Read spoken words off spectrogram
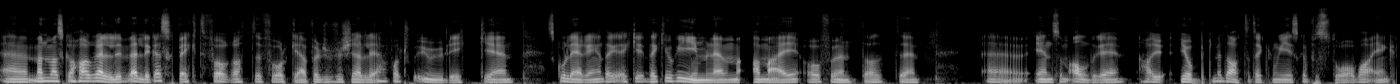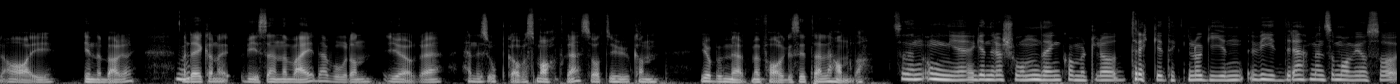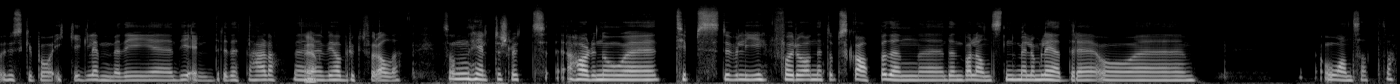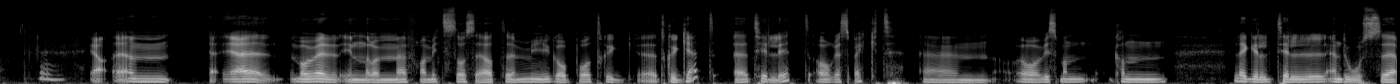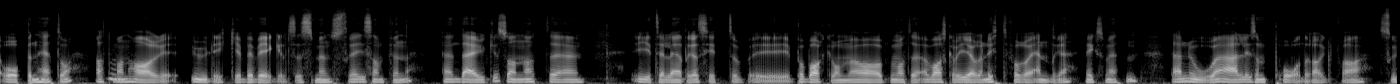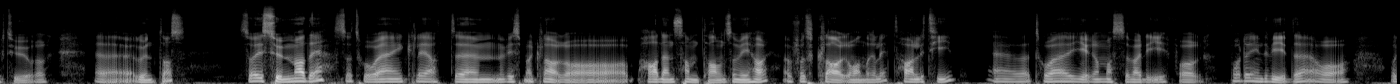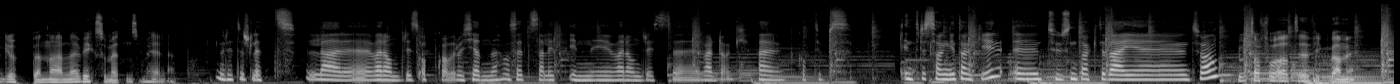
Eh, Men man skal ha veldig, veldig respekt for at folk er for forskjellige. Folk har ulik eh, skolering. Det er, ikke, det er ikke rimelig av meg å forvente at eh, en som aldri har jobbet med datateknologi, skal forstå hva egentlig AI innebærer. Men det kan vise henne vei. Det er hvordan gjøre hennes oppgaver smartere, så at hun kan jobbe mer med faget sitt, eller han, da. Så den unge generasjonen den kommer til å trekke teknologien videre, men så må vi også huske på å ikke glemme de, de eldre i dette her, da. eh, Ja. Vi har brukt for alle. Sånn helt til slutt, har du noe eh, tips du vil gi for å nettopp skape den, eh, den balansen mellom ledere og, og ansatte, da? Ja, ehm, jeg, jeg må vel innrømme fra mitt ståsted at eh, mye går på trygg, eh, trygghet, eh, tillit og respekt. Ehm, og hvis man kan legge til en dose åpenhet òg, at Mm. man har ulike bevegelsesmønstre i samfunnet. Det er jo ikke sånn at IT-ledere sitter på bakrommet og på en måte Hva skal vi gjøre nytt for å endre virksomheten? Det er noe er liksom pådrag fra strukturer eh, rundt oss. Så i sum av det, så tror jeg egentlig at um, hvis man klarer å ha den samtalen som vi har, og forklare hverandre litt, ha litt tid, uh, tror jeg gir en masse verdi for både individet og, og gruppen eller virksomheten som helhet. Rett og slett lære hverandres oppgaver å kjenne, og sette seg litt inn i hverandres uh, hverdag, er et godt tips. Interessante tanker. Uh, tusen takk til deg, Tuan. Jo, takk for at jeg fikk være med.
